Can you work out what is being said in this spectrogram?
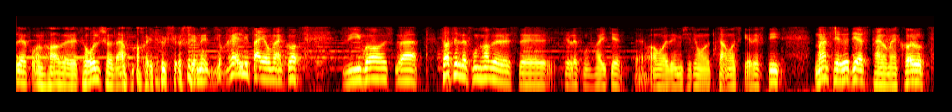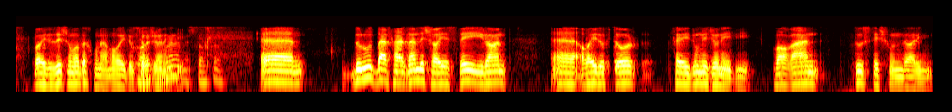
تلفن ها بره طول شدم آقای دکتر شنه خیلی پیامک ها زیباست و تا تلفن ها برسه تلفن هایی که آماده میشه شما تماس گرفتید من تعدادی از پیامک ها رو با اجازه شما بخونم آقای دکتر جانبی. می‌کنم، استاد. درود بر فرزند شایسته ایران آقای دکتر فریدون جنیدی. واقعا دوستشون داریم.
